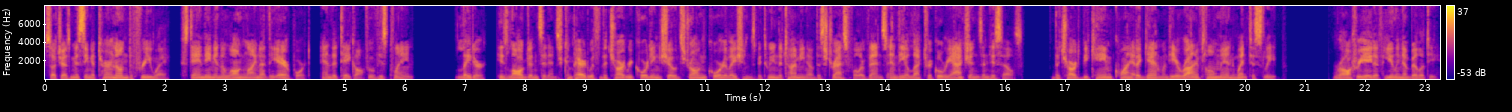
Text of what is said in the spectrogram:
such as missing a turn on the freeway, standing in a long line at the airport, and the takeoff of his plane. Later, his logged incidents compared with the chart recording showed strong correlations between the timing of the stressful events and the electrical reactions in his cells. The chart became quiet again when he arrived home and went to sleep. Raw creative healing ability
